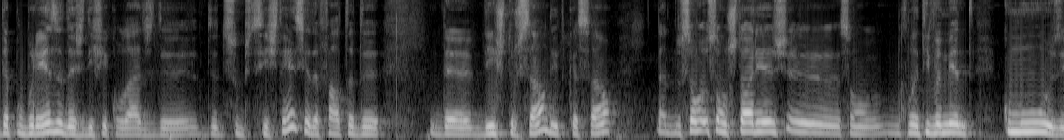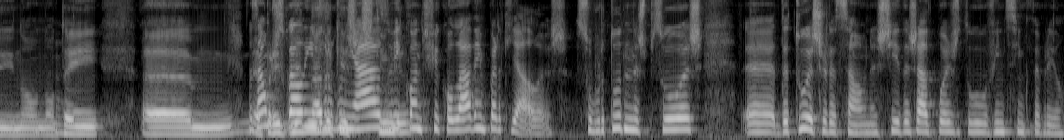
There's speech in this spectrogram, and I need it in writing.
da pobreza, das dificuldades de, de, de subsistência, da falta de, de, de, instrução, de educação. São, são histórias uh, são relativamente comuns e não, não uhum. têm. Mas há um Portugal envergonhado e com dificuldade em partilhá-las, sobretudo nas pessoas uh, da tua geração, nascida já depois do 25 de Abril.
